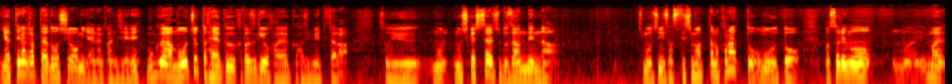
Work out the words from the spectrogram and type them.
やってなかったらどうしようみたいな感じでね、僕がもうちょっと早く片付けを早く始めてたら、そういう、も、もしかしたらちょっと残念な気持ちにさせてしまったのかなと思うと、まあ、それも、まあ、まあ、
